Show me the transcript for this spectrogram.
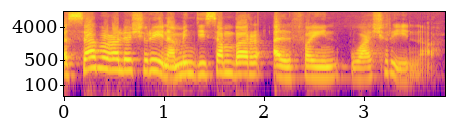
السابع والعشرين من ديسمبر 2020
